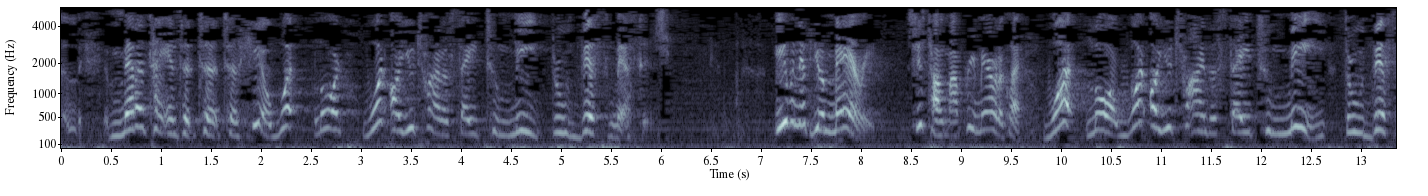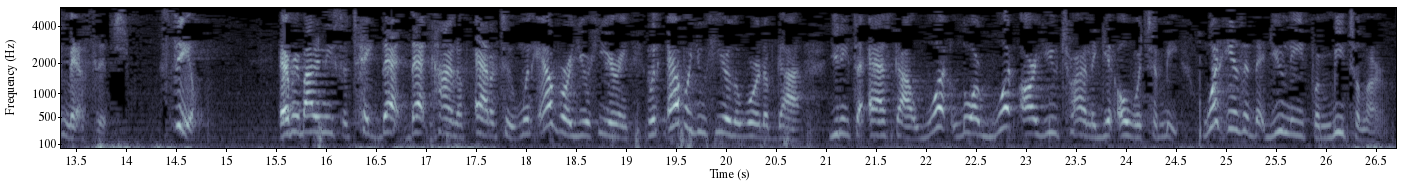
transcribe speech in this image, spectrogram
meditate and to, to, to hear what, Lord, what are you trying to say to me through this message? Even if you're married, she's talking about premarital class. What, Lord, what are you trying to say to me through this message? Still. Everybody needs to take that, that kind of attitude. Whenever you're hearing, whenever you hear the word of God, you need to ask God, what, Lord, what are you trying to get over to me? What is it that you need for me to learn?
